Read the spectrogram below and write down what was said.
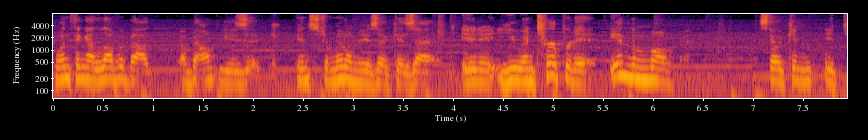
one thing I love about about music, instrumental music, is that it, you interpret it in the moment. So it can it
